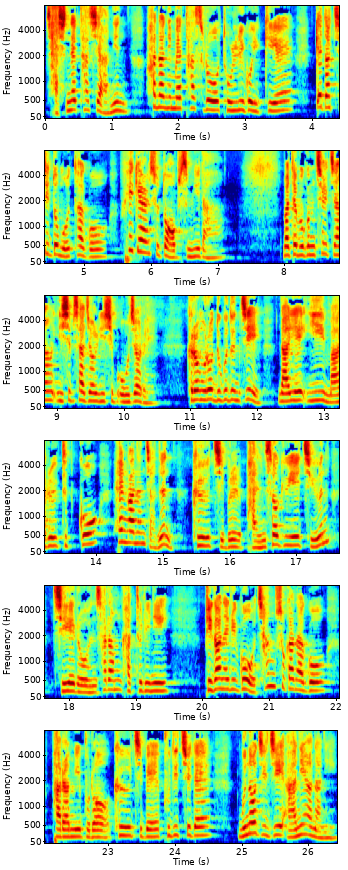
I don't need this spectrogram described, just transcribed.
자신의 탓이 아닌 하나님의 탓으로 돌리고 있기에 깨닫지도 못하고 회개할 수도 없습니다. 마태복음 7장 24절 25절에 그러므로 누구든지 나의 이 말을 듣고 행하는 자는 그 집을 반석 위에 지은 지혜로운 사람 같으리니 비가 내리고 창수가 나고 바람이 불어 그 집에 부딪히되 무너지지 아니하나니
